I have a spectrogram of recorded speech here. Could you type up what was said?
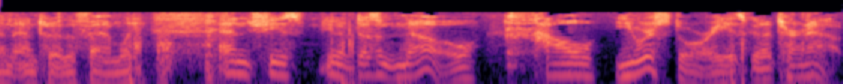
and and to the family, and she's you know doesn't know how your story is going to turn out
